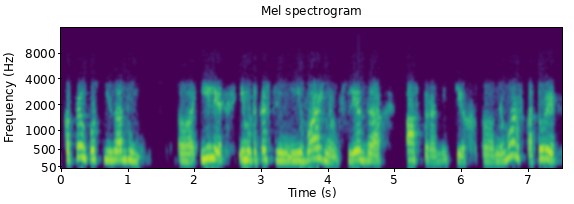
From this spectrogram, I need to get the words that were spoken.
как правило, просто не задумываются. Э, или им это кажется неважным вслед за авторами тех э, мемуаров, которые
